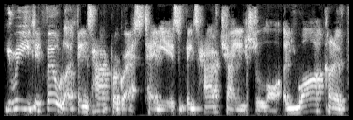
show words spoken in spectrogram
you really did feel like things have progressed 10 years and things have changed a lot. And you are kind of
